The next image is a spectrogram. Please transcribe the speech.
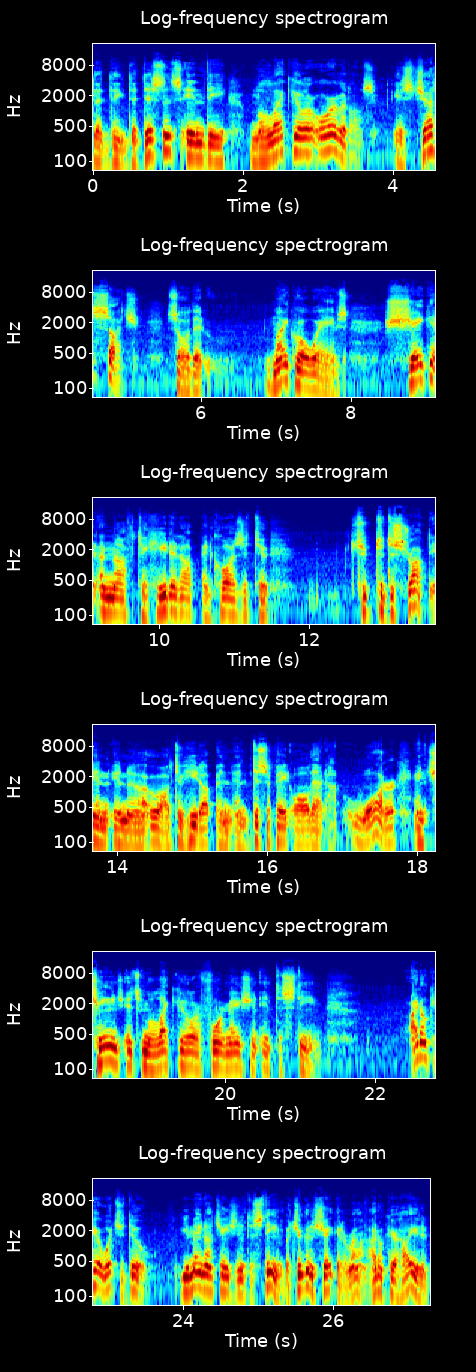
the, the, the distance in the molecular orbitals is just such so that microwaves shake it enough to heat it up and cause it to to, destruct in in uh, well to heat up and, and dissipate all that water and change its molecular formation into steam. I don't care what you do. You may not change it into steam, but you're going to shake it around. I don't care how you,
